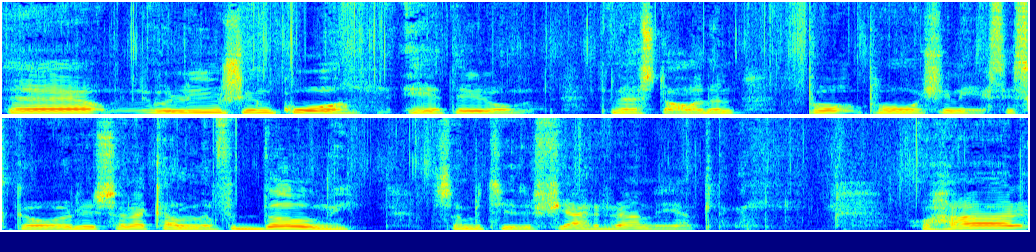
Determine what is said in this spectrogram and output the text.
Eh, Lyushinko heter ju då den här staden på, på kinesiska och ryssarna kallar den för Dolny som betyder fjärran egentligen. Och här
